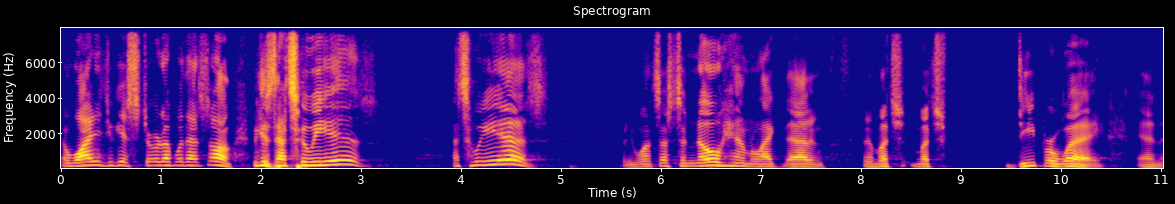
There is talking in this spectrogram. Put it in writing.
And why did you get stirred up with that song? Because that's who he is. That's who he is. But he wants us to know him like that in, in a much, much deeper way. And,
